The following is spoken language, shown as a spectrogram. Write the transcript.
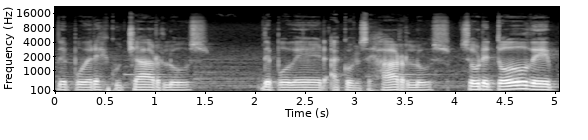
de poder escucharlos, de poder aconsejarlos, sobre todo de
